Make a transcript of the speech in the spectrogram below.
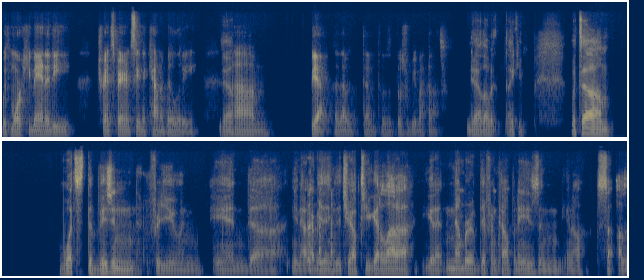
with more humanity, transparency, and accountability. Yeah. Um, yeah, that would, that, those, those would be my thoughts. Yeah, I love it. Thank you. What's um what's the vision for you and and uh you know everything that you're up to? You got a lot of you got a number of different companies and you know so, uh,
